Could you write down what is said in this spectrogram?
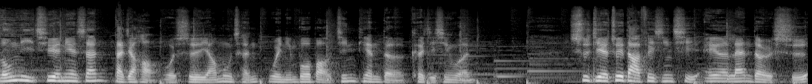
农历七月念三，大家好，我是杨沐晨，为您播报今天的科技新闻。世界最大飞行器 Airlander 十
